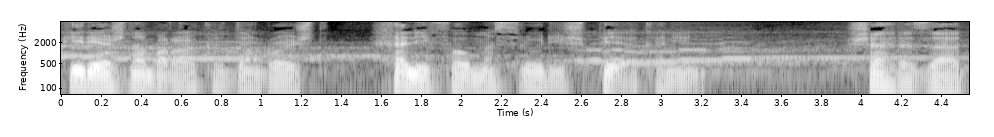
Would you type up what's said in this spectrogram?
پیرێژنە بەڕاکردن ڕۆیشت خەلیفە و مەسروریش پێەکەنین شەهرەزاد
